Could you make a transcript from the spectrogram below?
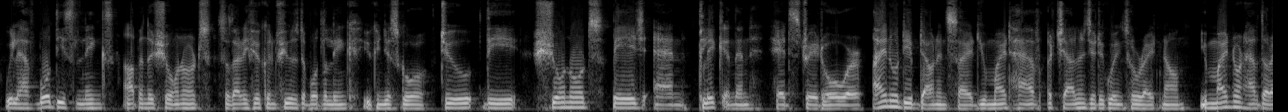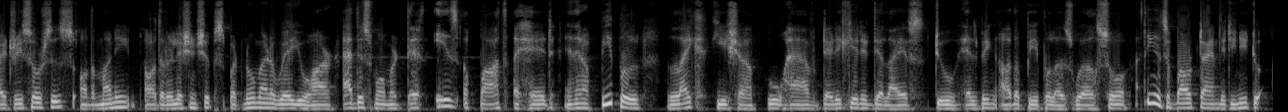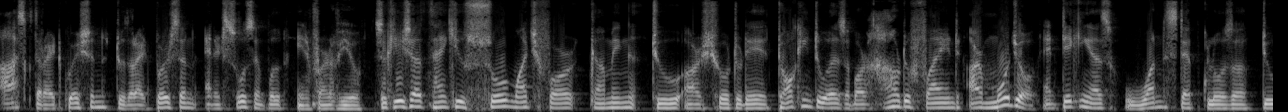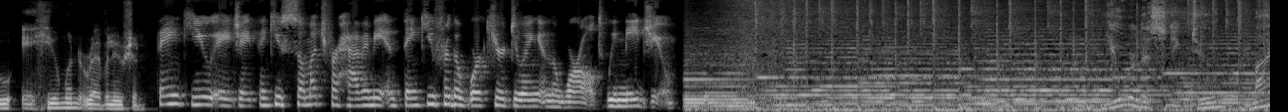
We'll have both these links up in the show notes so that if you're confused about the link, you can just go to the show notes page and click and then head straight over. I know deep down inside you might have a challenge that you're going through right now. You might not have the right resources or the money or the relationships, but no matter where you are at this moment, there is a path ahead and there are people like Keisha who have dedicated their lives to helping other people as well. So I think it's about time that you need to ask the right question to the right person and it's so simple in front of you. So Keisha, thank you so much for coming to our show today, talking to us about how to find our mojo and taking us one step closer to a human revolution. Thank you, AJ. Thank you so much for having me and thank you for the work you're doing in the world. We need you. You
